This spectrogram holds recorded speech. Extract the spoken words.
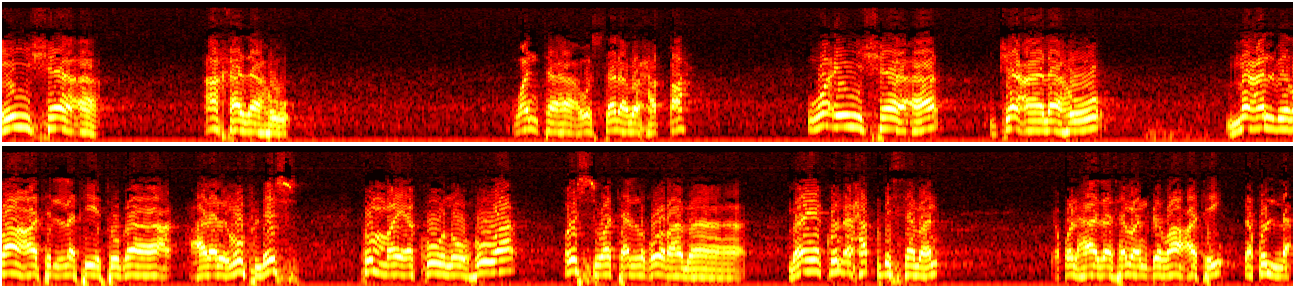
إن شاء أخذه وانتهى واستلم حقه وإن شاء جعله مع البضاعة التي تباع على المفلس ثم يكون هو أسوة الغرماء. ما يكون أحق بالثمن؟ يقول هذا ثمن بضاعتي؟ نقول لا.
